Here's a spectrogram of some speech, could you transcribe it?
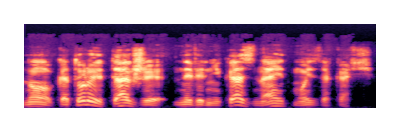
но которую также наверняка знает мой заказчик.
